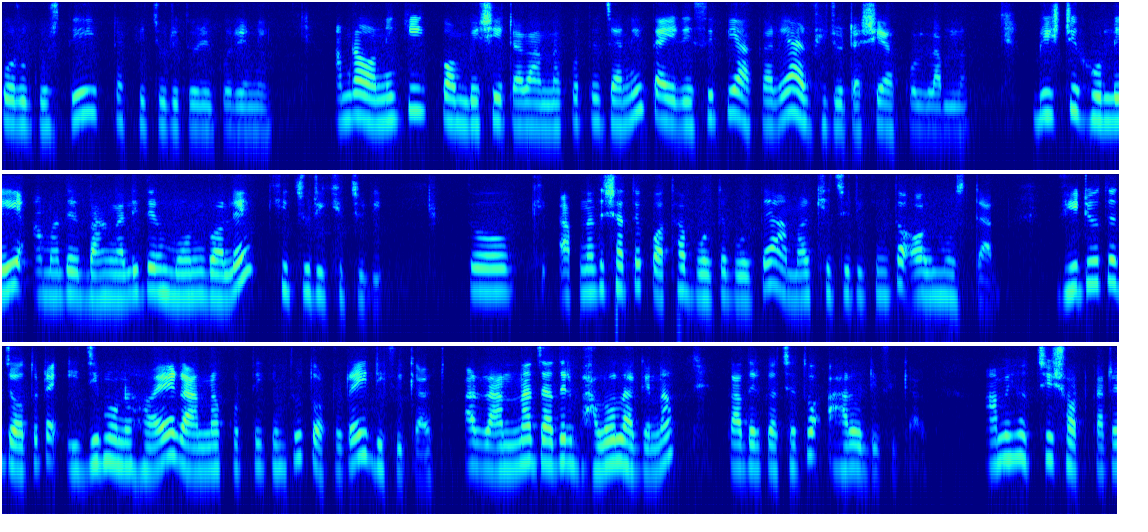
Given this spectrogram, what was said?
গরু গোশ দিয়ে একটা খিচুড়ি তৈরি করে নিই। আমরা অনেকেই কম বেশি এটা রান্না করতে জানি, তাই রেসিপি আকারে আর ভিডিওটা শেয়ার করলাম না। বৃষ্টি হলেই আমাদের বাঙালিদের মন বলে খিচুড়ি খিচুড়ি। তো আপনাদের সাথে কথা বলতে বলতে আমার খিচুড়ি কিন্তু অলমোস্ট ডান ভিডিওতে যতটা ইজি মনে হয় রান্না করতে কিন্তু ততটাই ডিফিকাল্ট আর রান্না যাদের ভালো লাগে না, তাদের কাছে তো আরও ডিফিকাল্ট আমি হচ্ছি শর্টকাটে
